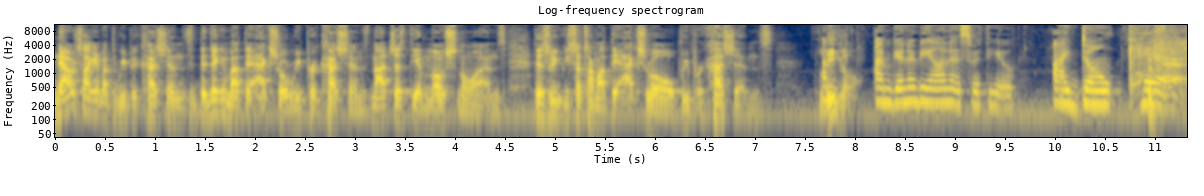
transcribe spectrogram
Now we're talking about the repercussions. They're thinking about the actual repercussions, not just the emotional ones. This week we start talking about the actual repercussions, legal. I'm going to be honest with you. I don't care.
